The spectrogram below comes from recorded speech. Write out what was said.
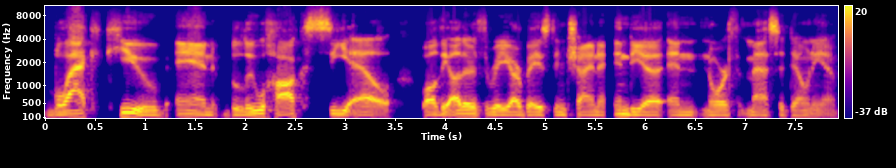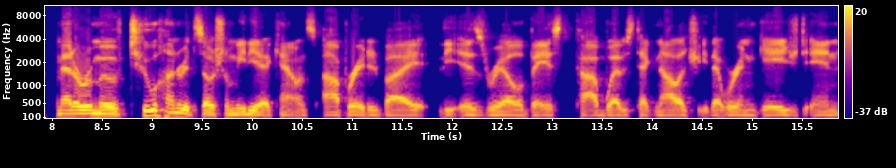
Black Cube, and Blue Hawk CI, while the other three are based in China, India, and North Macedonia. Meta removed 200 social media accounts operated by the Israel based Cobwebs technology that were engaged in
